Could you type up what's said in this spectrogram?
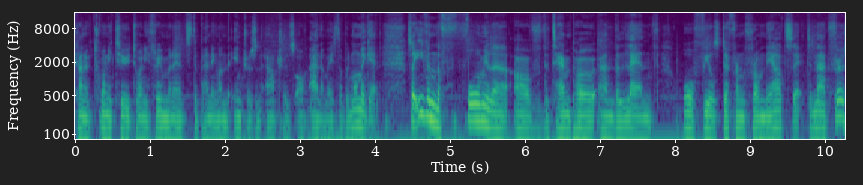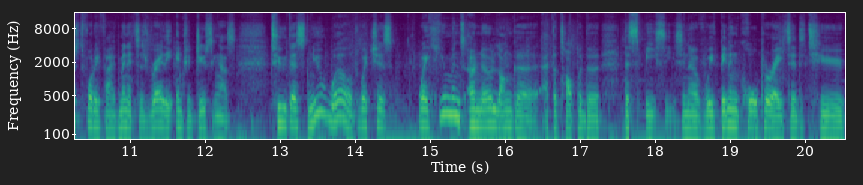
kind of 22, 23 minutes, depending on the intros and outros of animes that we normally get. So even the formula of the tempo and the length all feels different from the outset. And that first 45 minutes is really introducing us to this new world, which is where humans are no longer at the top of the, the species. You know, we've been incorporated to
